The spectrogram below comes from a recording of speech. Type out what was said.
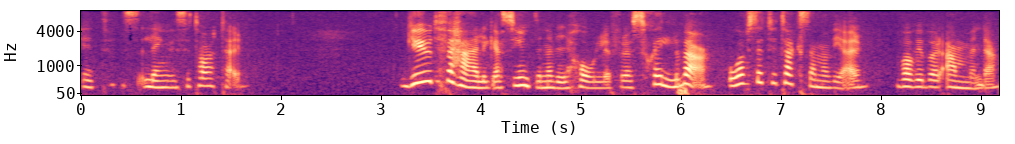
ett längre citat här. Gud förhärligas ju inte när vi håller för oss själva, oavsett hur tacksamma vi är, vad vi bör använda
